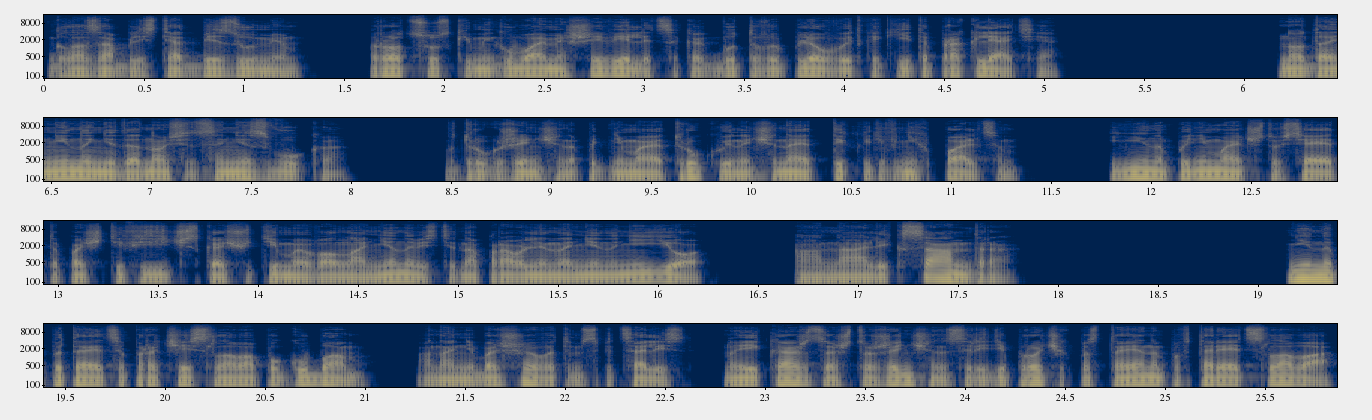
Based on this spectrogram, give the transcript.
Глаза блестят безумием. Рот с узкими губами шевелится, как будто выплевывает какие-то проклятия. Но до Нины не доносится ни звука. Вдруг женщина поднимает руку и начинает тыкать в них пальцем. И Нина понимает, что вся эта почти физически ощутимая волна ненависти направлена не на нее, а на Александра. Нина пытается прочесть слова по губам, она небольшой в этом специалист, но ей кажется, что женщина среди прочих постоянно повторяет слова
